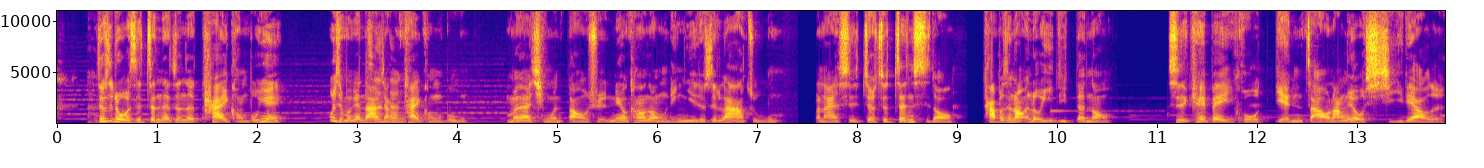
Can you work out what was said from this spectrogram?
就是如果是真的，真的太恐怖。因为为什么跟大家讲太恐怖？我们来请问道玄，你有看到那种灵异，就是蜡烛本来是就是真实的哦，它不是那种 LED 灯哦，是可以被火点着，然后又熄掉的。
